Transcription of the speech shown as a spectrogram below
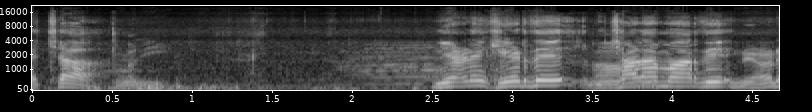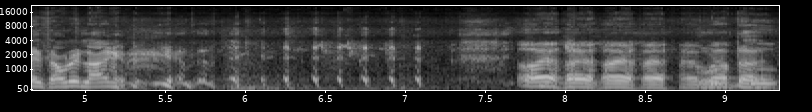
ਅੱਛਾ। ਹਾਂਜੀ। ਨਿਆਣੇ ਖੇਡਦੇ ਹਾਂ। ਛਾਲਾ ਮਾਰਦੇ। ਨਿਆਣੇ ਸਹੁਰੇ ਲਾ ਕੇ ਪਈ ਜਾਂਦੇ ਤੇ। ਓਏ ਹੋਏ ਹੋਏ ਹੋਏ ਹੁਣ ਤਾਂ ਬਾਪੂ।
